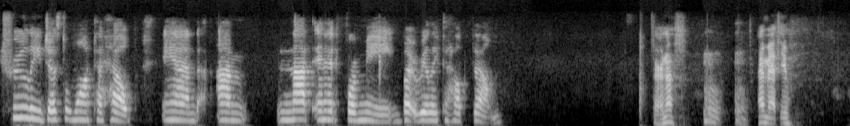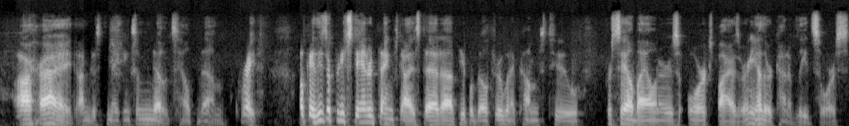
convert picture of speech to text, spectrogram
truly just want to help and I'm not in it for me, but really to help them. Fair enough. Hi, Matthew. All right. I'm just making some notes. Help them. Great. Okay, these are pretty standard things, guys, that uh, people go through when it comes to for sale by owners or expires or any other kind of lead source.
